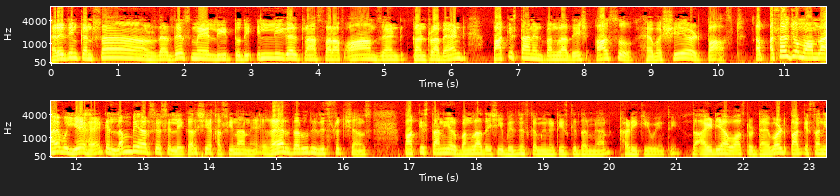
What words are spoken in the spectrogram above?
raising concerns that this may lead to the illegal transfer of arms and contraband. Pakistan and Bangladesh also have a shared past अब असल जो मामला है वो ये है कि लंबे अरसे से लेकर शेख हसीना ने गैर ज़रूरी रिस्ट्रिक्शंस पाकिस्तानी और बांग्लादेशी बिज़नेस कम्युनिटीज़ के दरमियान खड़ी की हुई थी। The idea was to divert Pakistani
